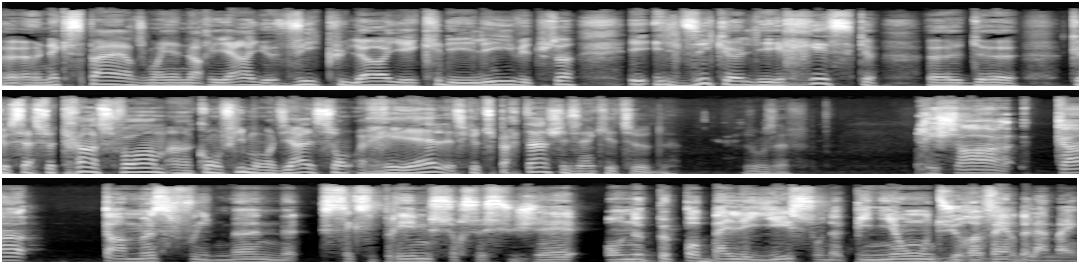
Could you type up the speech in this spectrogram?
euh, un expert du Moyen-Orient, il a vécu là, il a écrit des livres et tout ça, et il dit que les risques euh, de que ça se transforme en conflit mondial sont réels? Est-ce que tu partages ces inquiétudes, Joseph? Richard, quand Thomas Friedman s'exprime sur ce sujet, on ne peut pas balayer son opinion du revers de la main.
